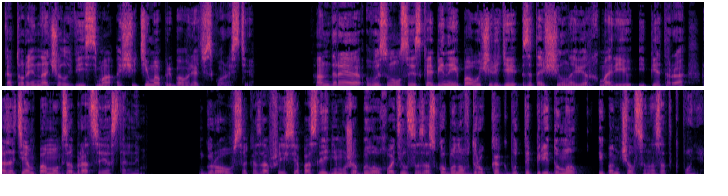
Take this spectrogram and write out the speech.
который начал весьма ощутимо прибавлять в скорости. Андреа высунулся из кабины и по очереди затащил наверх Марию и Петра, а затем помог забраться и остальным. Гроувс, оказавшийся последним, уже было ухватился за скобу, но вдруг как будто передумал и помчался назад к пони.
